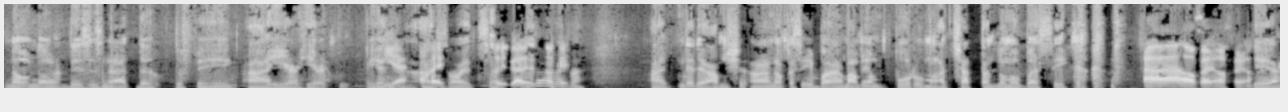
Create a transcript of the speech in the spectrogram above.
No, no, this is not the the thing. Ah, here, here. Ayan, Yeah, I okay. saw it. So you got it. Okay. Ah, hindi, hindi. I'm sure, ano, kasi iba, mamaya puro mga chat ang lumabas eh. Ah, okay, okay. okay. Yeah.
